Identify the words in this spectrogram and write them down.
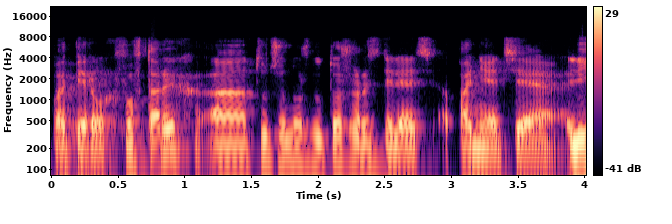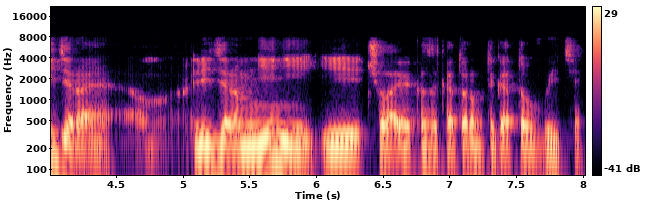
Во-первых. Во-вторых, а, тут же нужно тоже разделять понятие лидера, э, лидера мнений и человека, за которым ты готов выйти.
